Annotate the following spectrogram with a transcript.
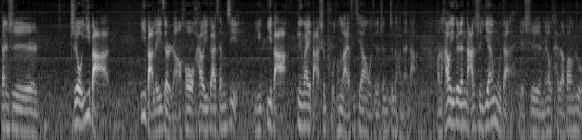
但是只有一把一把 laser，然后还有一个 SMG，一一把，另外一把是普通的 F 枪，我觉得真真的很难打。好像还有一个人拿的是烟雾弹，也是没有太大帮助。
